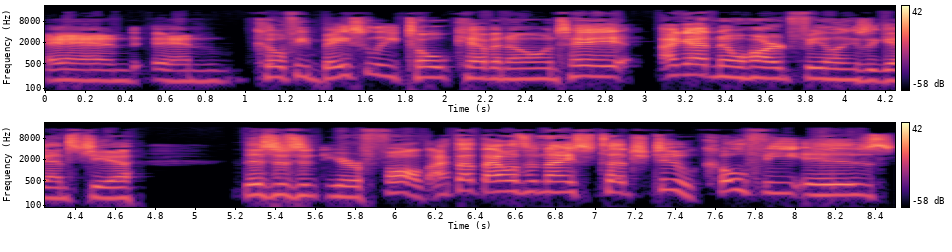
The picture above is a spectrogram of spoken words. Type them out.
And and Kofi basically told Kevin Owens, "Hey, I got no hard feelings against you. This isn't your fault." I thought that was a nice touch too. Kofi is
